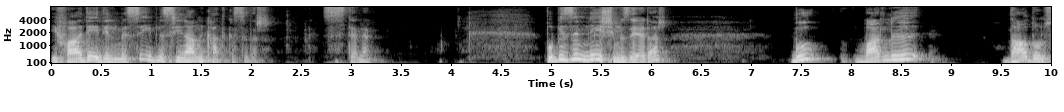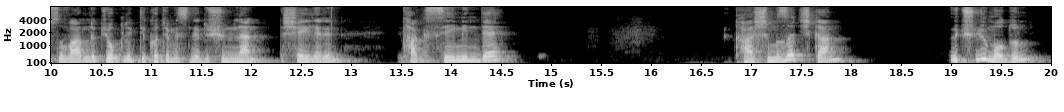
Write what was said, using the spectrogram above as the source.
ifade edilmesi İbn Sina'nın katkısıdır sisteme. Bu bizim ne işimize yarar? Bu varlığı daha doğrusu varlık yokluk dikotomisinde düşünülen şeylerin taksiminde karşımıza çıkan üçlü modun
